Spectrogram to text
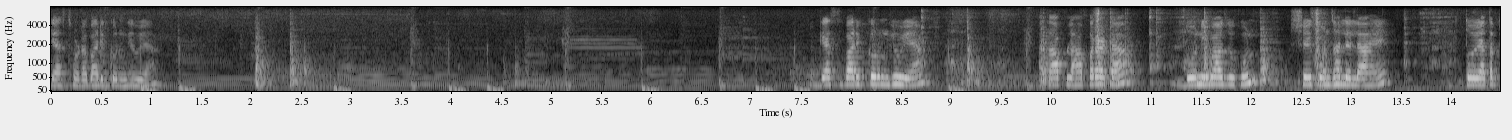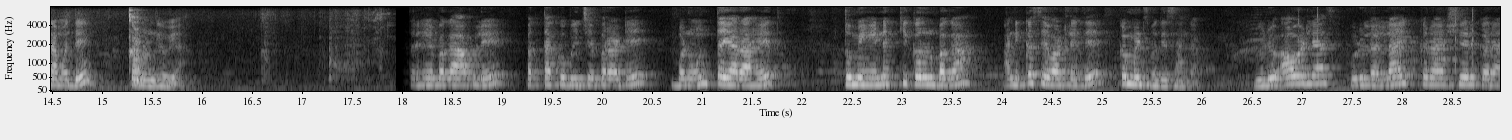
गॅस थोडा बारीक करून घेऊया. गॅस बारीक करून घेऊया. आता आपला हा पराठा दोन्ही बाजूकून शेकून झालेला आहे. तो या ताटामध्ये काढून घेऊया. तर हे बघा आपले पत्ताकोबीचे पराठे बनवून तयार आहेत. तुम्ही हे नक्की करून बघा आणि कसे वाटले ते कमेंट्समध्ये सांगा. व्हिडिओ आवडल्यास व्हिडिओला लाईक करा शेअर करा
